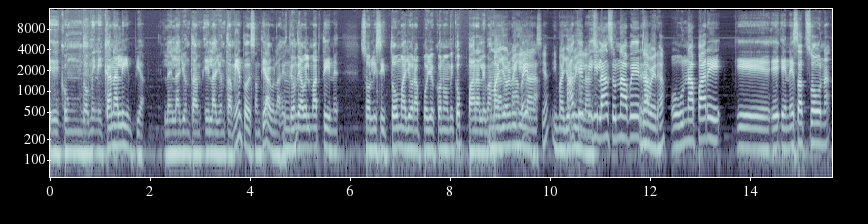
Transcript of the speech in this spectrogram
eh, con Dominicana Limpia, el, ayuntamiento de Santiago, la gestión de Abel Martínez, solicitó mayor apoyo económico para levantar mayor vigilancia y mayor Más vigilancia. Que vigilancia, una verja, verja, o una pared que eh, en esa zona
